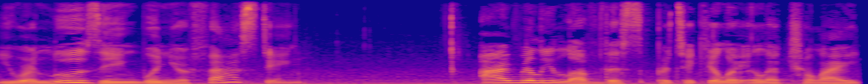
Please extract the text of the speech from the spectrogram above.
you are losing when you're fasting. I really love this particular electrolyte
